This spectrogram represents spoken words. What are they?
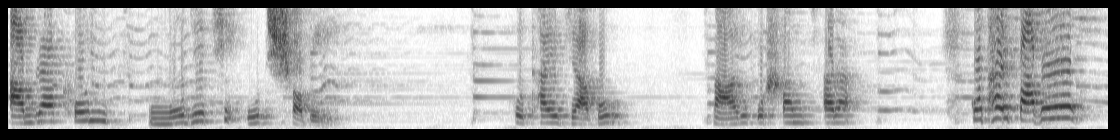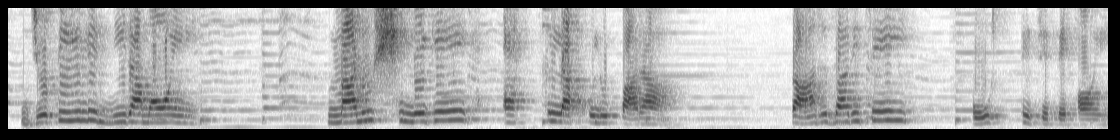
আমরা এখন মজেছি উৎসবে। কোথায় যাব? তার উপশম ছাড়া? কোথায় পাব? জটিল নিরাময়। মানুষ লেগে একলা হলো পাড়া তার বাড়িতেই পড়তে যেতে হয়।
